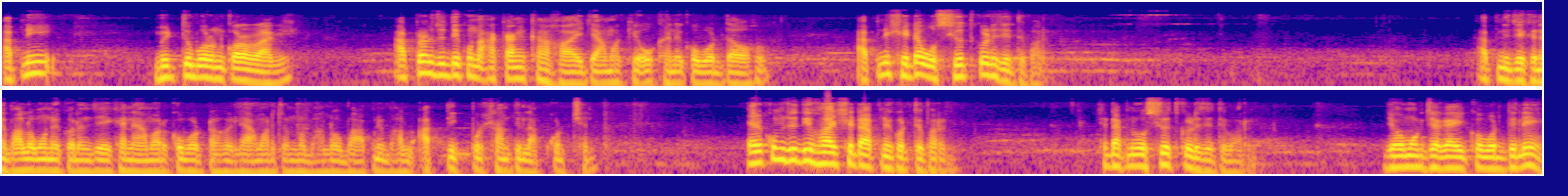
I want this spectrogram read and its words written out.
আপনি মৃত্যুবরণ করার আগে আপনার যদি কোনো আকাঙ্ক্ষা হয় যে আমাকে ওখানে কবর দেওয়া হোক, আপনি সেটা ওসিয়ত করে যেতে পারেন। আপনি যেখানে ভালো মনে করেন যে এখানে আমার কবরটা হইলে আমার জন্য ভালো বা আপনি ভালো আত্মিক প্রশান্তি লাভ করছেন, এরকম যদি হয় সেটা আপনি করতে পারেন। সেটা আপনি ওসিয়ত করে যেতে পারেন। যে অমুক জায়গায় কবর দিলে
